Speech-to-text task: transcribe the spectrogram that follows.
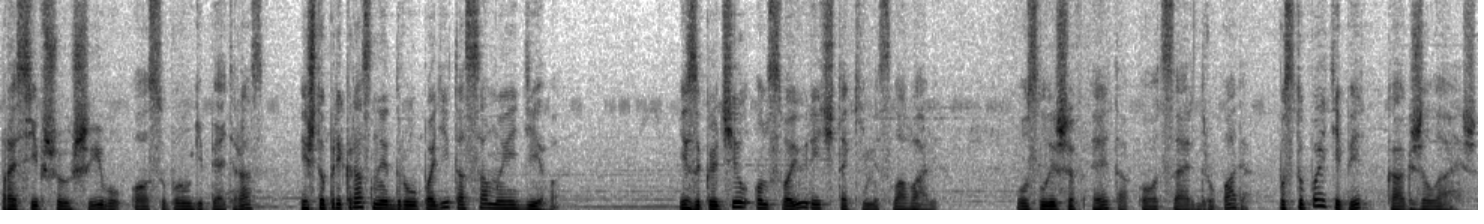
просившую Шиву о супруге пять раз, и что прекрасная Друупади та самая дева. И заключил он свою речь такими словами. Услышав это, о царь Друпада, поступай теперь, как желаешь.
